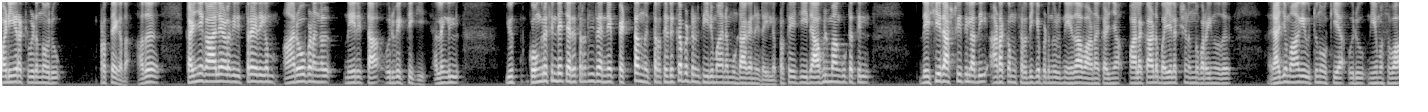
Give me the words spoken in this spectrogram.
പടിയിറക്കി വിടുന്ന ഒരു പ്രത്യേകത. അത് കഴിഞ്ഞ കാലയളവിൽ ഇത്രയധികം ആരോപണങ്ങൾ നേരിട്ട ഒരു വ്യക്തിക്ക് അല്ലെങ്കിൽ കോൺഗ്രസിന്റെ ചരിത്രത്തിൽ തന്നെ പെട്ടെന്ന് ഇത്ര തിടുക്കപ്പെട്ടൊരു തീരുമാനം ഉണ്ടാകാനിടയില്ല. പ്രത്യേകിച്ച് ഈ രാഹുൽ മാങ്കൂട്ടത്തിൽ ദേശീയ രാഷ്ട്രീയത്തിൽ അതി അടക്കം ശ്രദ്ധിക്കപ്പെടുന്ന ഒരു നേതാവാണ് കഴിഞ്ഞ പാലക്കാട് ബൈ ഇലക്ഷൻ എന്ന് പറയുന്നത് രാജ്യമാകെ ഉറ്റുനോക്കിയ ഒരു നിയമസഭാ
